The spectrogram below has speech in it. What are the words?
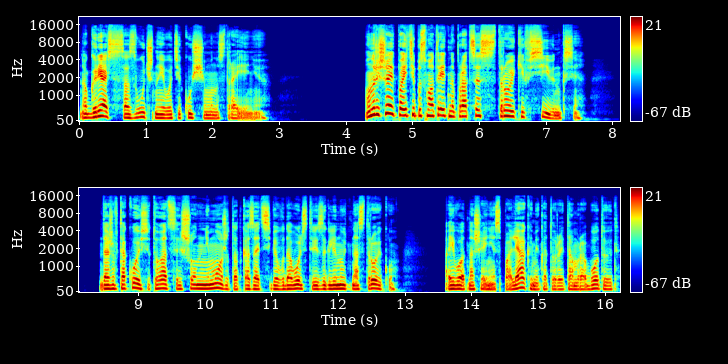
но грязь созвучна его текущему настроению. Он решает пойти посмотреть на процесс стройки в Сивингсе — даже в такой ситуации Шон не может отказать себе в удовольствии заглянуть на стройку, а его отношения с поляками, которые там работают,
